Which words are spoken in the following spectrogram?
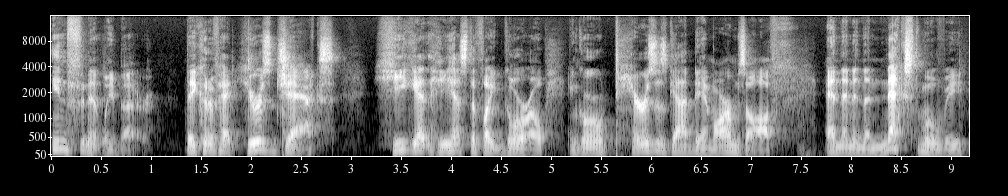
infinitely better. They could have had here's Jax. He get he has to fight Goro, and Goro tears his goddamn arms off, and then in the next movie,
